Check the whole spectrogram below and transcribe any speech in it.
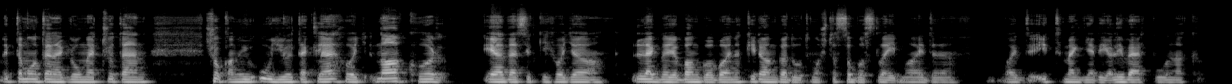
itt a Montenegro meccs után sokan úgy ültek le, hogy na akkor élvezzük ki, hogy a legnagyobb angol bajnoki rangadót most a szoboszlai majd, majd itt megnyeri a Liverpoolnak,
